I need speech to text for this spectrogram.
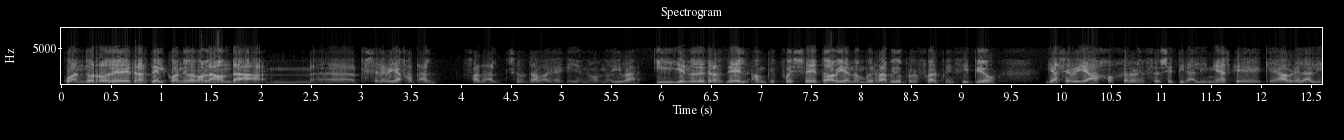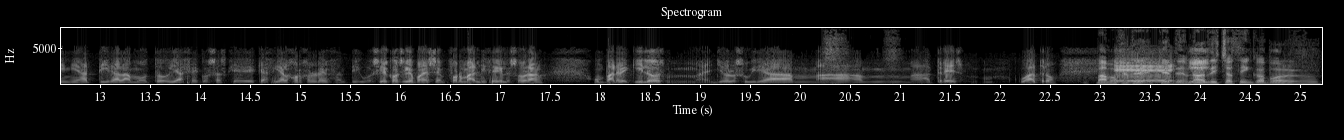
cuando rodé detrás de él cuando iba con la onda mm, eh, se le veía fatal, fatal, se notaba que aquello no, no iba y yendo detrás de él, aunque fuese todavía no muy rápido porque fue al principio, ya se veía a Jorge Lorenzo ese tira líneas que, que, abre la línea, tira la moto y hace cosas que, que, hacía el Jorge Lorenzo antiguo. Si él consigue ponerse en forma, él dice que le sobran un par de kilos, yo lo subiría a, a, tres, cuatro. Vamos, que, te, eh, no has dicho cinco por...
